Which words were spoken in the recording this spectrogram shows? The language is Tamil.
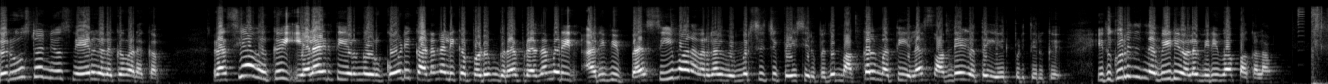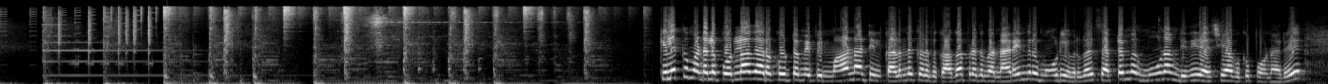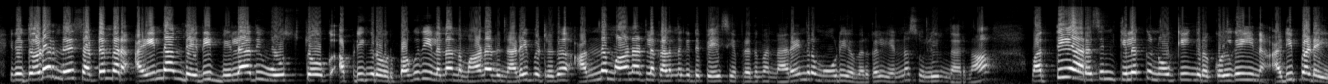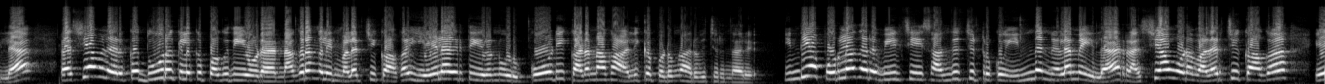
த ரூஸ்டர் நியூஸ் நேர்களுக்கு வணக்கம். ரஷ்யாவுக்கு ஏழாயிரத்தி இருநூறு கோடி கடன் அளிக்கப்படுங்கிற பிரதமரின் அறிவிப்பை சீமான் அவர்கள் விமர்சிச்சு பேசியிருப்பது மக்கள் மத்தியில சந்தேகத்தை ஏற்படுத்தியிருக்கு. இது குறித்து இந்த வீடியோல விரிவா பார்க்கலாம். கிழக்கு மண்டல பொருளாதார கூட்டமைப்பின் மாநாட்டில் கலந்துக்கிறதுக்காக பிரதமர் நரேந்திர மோடி அவர்கள் செப்டம்பர் மூணாம் தேதி ரஷ்யாவுக்கு போனாரு. இதை தொடர்ந்து செப்டம்பர் ஐந்தாம் தேதி விலாதி ஓஸ்டோக் அப்படிங்கிற ஒரு பகுதியில தான் அந்த மாநாடு நடைபெற்றது. அந்த மாநாட்டில் கலந்துகிட்டு பேசிய பிரதமர் நரேந்திர மோடி அவர்கள் என்ன சொல்லியிருந்தாருன்னா மத்திய அரசின் கிழக்கு நோக்கிங்கிற கொள்கையின் அடிப்படையில ரஷ்யாவில் இருக்க தூர கிழக்கு பகுதியோட நகரங்களின் வளர்ச்சிக்காக ஏழாயிரத்தி இருநூறு கோடி கடனாக அளிக்கப்படும்னு அறிவிச்சிருந்தாரு. இந்தியா பொருளாதார வீழ்ச்சியை சந்திச்சுட்டு இருக்கும் இந்த நிலைமையில ரஷ்யாவோட வளர்ச்சிக்காக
